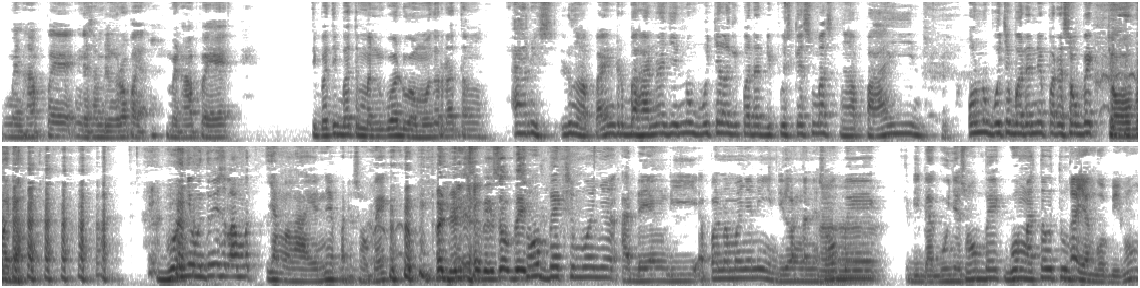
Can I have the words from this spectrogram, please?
main hp nggak sambil ngerokok ya? Main hp tiba-tiba teman gue dua motor datang. Iris, lu ngapain rebahan aja? Nu bocah lagi pada di puskesmas. Ngapain? Oh nu bocah badannya pada sobek, coba dah. Guanya untungnya selamat, yang lainnya pada sobek. badannya sobek-sobek. Sobek semuanya. Ada yang di apa namanya nih di lengannya sobek di dagunya sobek gua nggak tahu tuh. Enggak yang gue bingung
